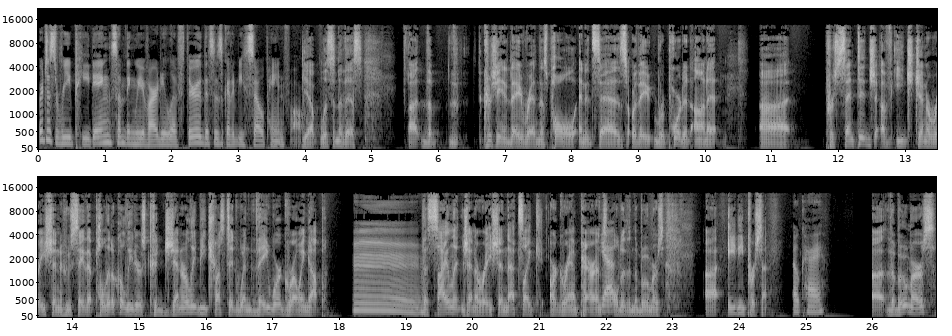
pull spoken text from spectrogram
we're just repeating something we have already lived through. This is going to be so painful. Yep. Listen to this. Uh, the, the Christianity Today ran this poll, and it says, or they reported on it, uh, percentage of each generation who say that political leaders could generally be trusted when they were growing up. Mm. The silent generation, that's like our grandparents, Yep. older than the boomers, uh, 80%. Okay. Uh, the boomers,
